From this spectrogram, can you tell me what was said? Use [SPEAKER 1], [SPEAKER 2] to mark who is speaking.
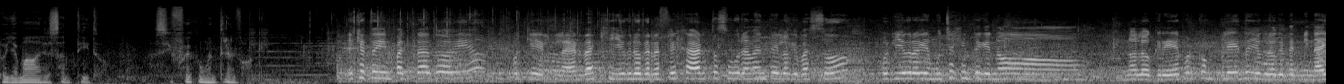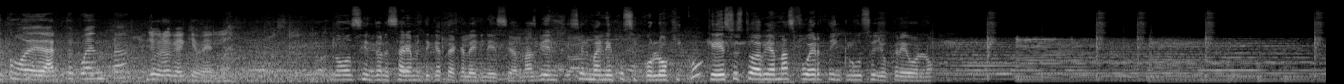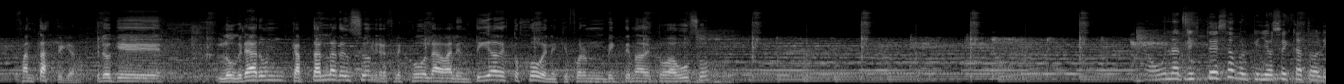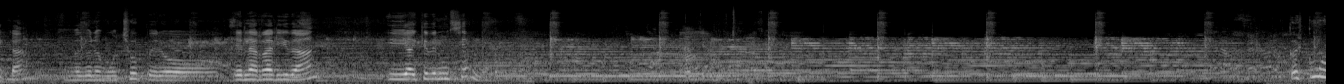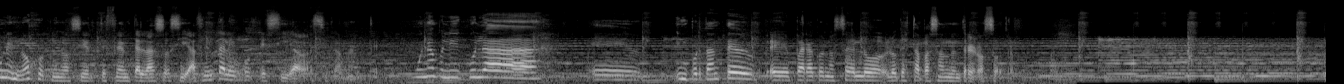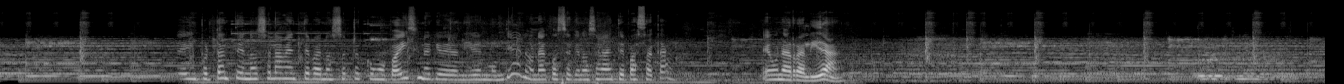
[SPEAKER 1] lo llamaban el Santito. Así fue como entré al bosque.
[SPEAKER 2] Es que estoy impactada todavía, porque la verdad es que yo creo que refleja harto seguramente lo que pasó, porque yo creo que hay mucha gente que no, no lo cree por completo, yo creo que termináis como de darte cuenta, yo creo que hay que verla.
[SPEAKER 3] No siento necesariamente que ataque a la iglesia, más bien es el manejo psicológico, que eso es todavía más fuerte incluso, yo creo, ¿no?
[SPEAKER 4] Fantástica, creo que lograron captar la atención y reflejó la valentía de estos jóvenes que fueron víctimas de estos abusos.
[SPEAKER 5] Una tristeza porque yo soy católica, me duele mucho, pero es la realidad y hay que denunciarlo.
[SPEAKER 6] Es como un enojo que uno siente frente a la sociedad, frente a la hipocresía, básicamente. Una película eh, importante eh, para conocer lo, lo que está pasando entre nosotros.
[SPEAKER 7] Es importante no solamente para nosotros como país, sino que a nivel mundial, una cosa que no solamente pasa acá, es una realidad.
